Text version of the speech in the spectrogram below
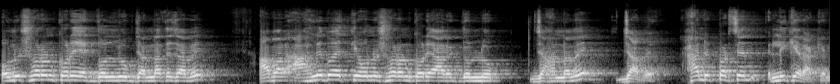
অনুসরণ করে একদল লোক জান্নাতে যাবে আবার আহলে বায়েতকে অনুসরণ করে আরেক দল লোক জাহান্নামে যাবে। হান্ড্রেড পার্সেন্ট লিখে রাখেন।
